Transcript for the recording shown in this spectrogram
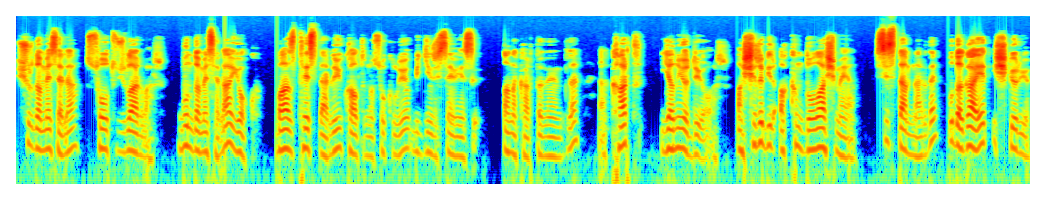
Şurada mesela soğutucular var. Bunda mesela yok. Bazı testlerde yük altına sokuluyor. Bir giriş seviyesi anakartta denediler. Yani kart yanıyor diyorlar. Aşırı bir akım dolaşmayan sistemlerde bu da gayet iş görüyor.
